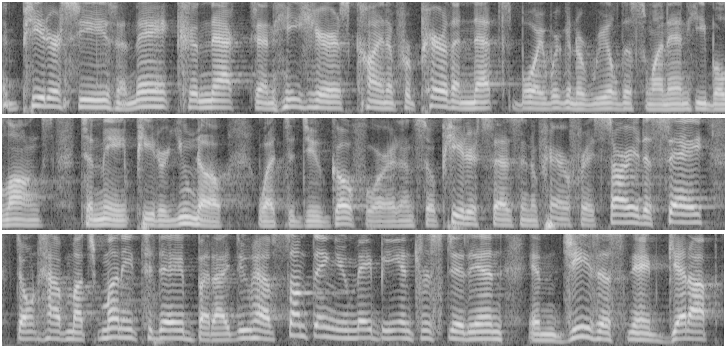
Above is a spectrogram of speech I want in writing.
And Peter sees and they connect, and he hears, kind of, prepare the nets, boy, we're going to reel this one in. He belongs to me. Peter, you know what to do. Go for it. And so Peter says in a paraphrase, Sorry to say, don't have much money today, but I do have something you may be interested in. In Jesus' name, get up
